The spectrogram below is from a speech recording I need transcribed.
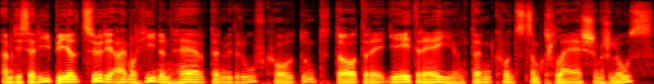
Ähm, die Serie Biel Zürich einmal hin und her, dann wieder aufgeholt und da dreh, je drei und dann kommt es zum Clash am Schluss.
